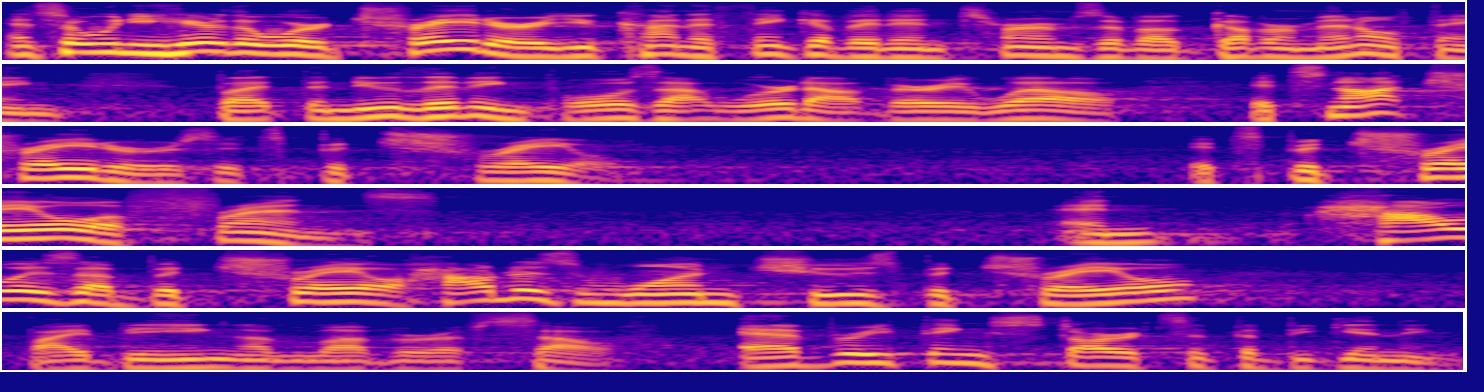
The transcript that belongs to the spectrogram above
And so when you hear the word traitor, you kind of think of it in terms of a governmental thing, but the New Living pulls that word out very well. It's not traitors, it's betrayal. It's betrayal of friends. And how is a betrayal? How does one choose betrayal? By being a lover of self. Everything starts at the beginning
